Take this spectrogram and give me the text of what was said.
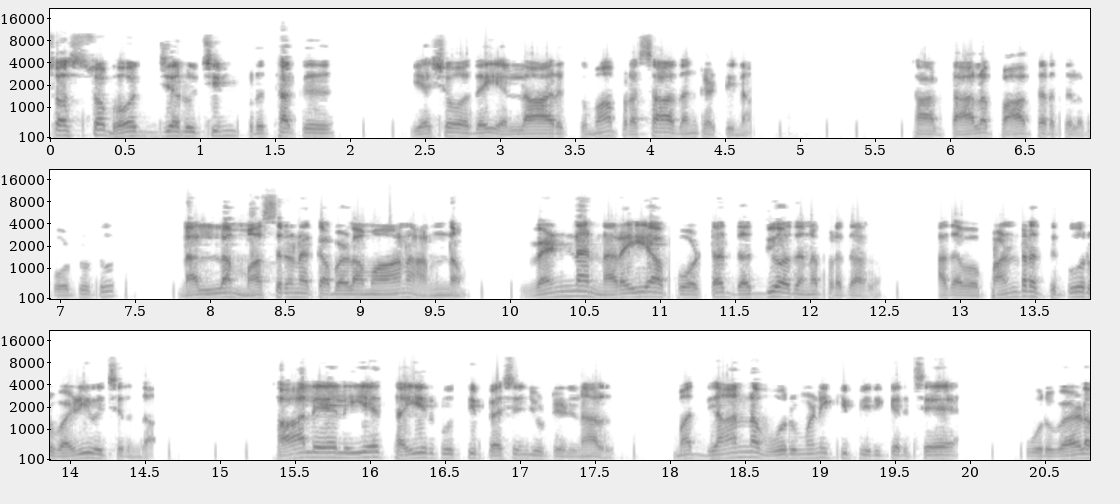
ஸ்வஸ்வபோஜ்ய ருச்சிம் பிருத்தக் யசோதை எல்லாருக்குமா பிரசாதம் கட்டினான் காத்தால பாத்திரத்துல போட்டுட்டு நல்ல மசுரண கபளமான அன்னம் வெண்ணெய் நிறைய போட்ட தத்யோதன பிரசாதம். அதை பண்றதுக்கு ஒரு வழி வச்சிருந்தா. காலையிலேயே தயிர் குத்தி பிசைஞ்சுட்டினால் மத்தியானம் ஒரு மணிக்கு பிரிக்கிறச்சே ஒரு வேளை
